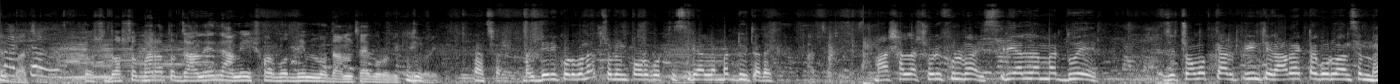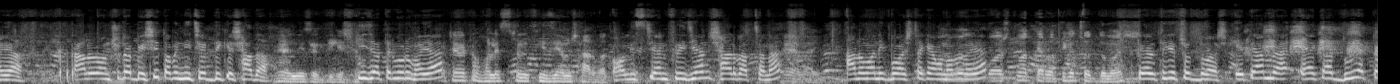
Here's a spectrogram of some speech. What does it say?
সব বাচ্চা। তো দর্শক ভাড়া তো জানে যে আমি সর্বনিম্ন দাম চাই গরু বিক্রি করি। আচ্ছা ভাই দেরি করব না চলুন পরবর্তী সিরিয়াল নাম্বার দুইটা দেখেন। আচ্ছা মার্শাল্লাহ শরীফুল ভাই সিরিয়াল নাম্বার দুয়ের যে চমৎকার প্রিন্টের আরও একটা গরু আনছেন ভাইয়া। কালোর অংশটা বেশি তবে নিচের দিকে সাদা। হ্যাঁ নিচের দিকে। কি জাতের গরু ভাইয়া? এটা একটা হলস্টেন ফিজিয়াম সার বাচ্চা। হলিস্টিয়ান ফ্রিজিয়ান সার বাচ্চা না? হ্যাঁ ভাই। আনুমানিক বয়সটা কেমন হবে ভাইয়া? বয়স তোমার তেরো থেকে চোদ্দ মাস। তেরো থেকে চোদ্দ মাস। এতে আমরা এক আর দুই একটা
